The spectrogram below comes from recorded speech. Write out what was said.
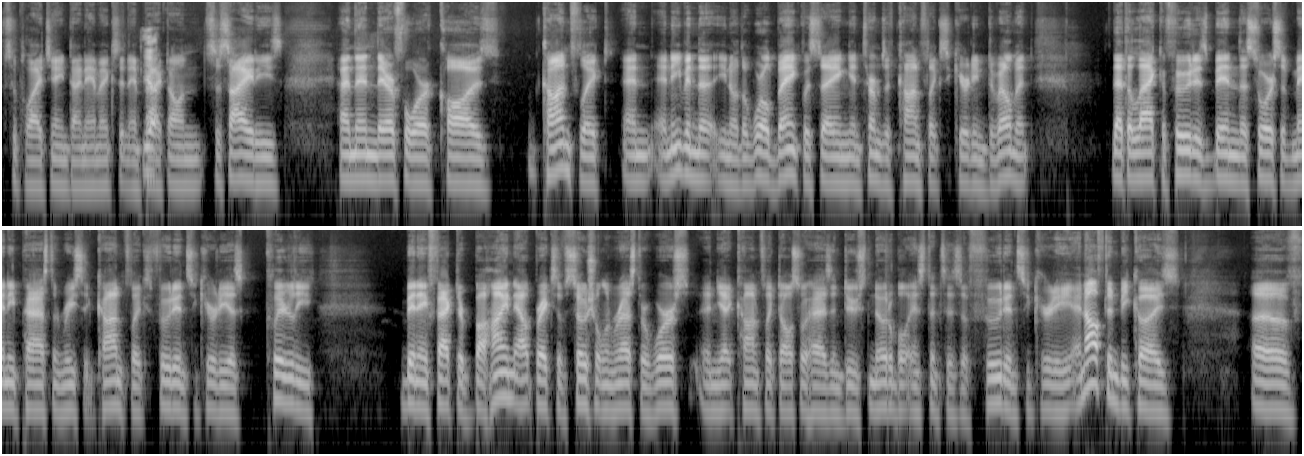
supply chain dynamics and impact yep. on societies, and then therefore cause conflict and and even the you know the World Bank was saying in terms of conflict security and development that the lack of food has been the source of many past and recent conflicts. Food insecurity has clearly been a factor behind outbreaks of social unrest or worse and yet conflict also has induced notable instances of food insecurity and often because of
